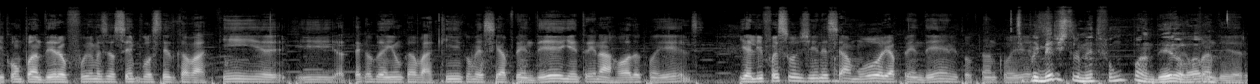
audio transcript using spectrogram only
E com o pandeiro eu fui, mas eu sempre gostei do cavaquinho. E, e até que eu ganhei um cavaquinho, comecei a aprender e entrei na roda com eles. E ali foi surgindo esse amor e aprendendo e tocando com eles. O primeiro instrumento foi um pandeiro foi logo. Um pandeiro.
